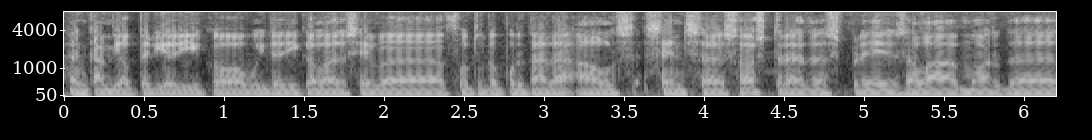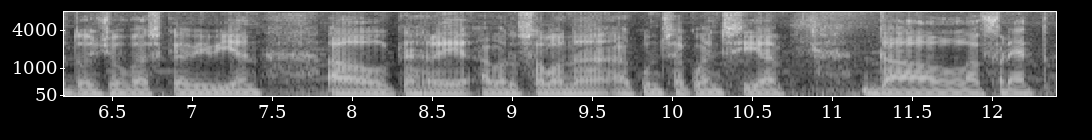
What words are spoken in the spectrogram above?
En canvi, el periòdico avui dedica la seva foto de portada als sense sostre, després de la mort de dos joves que vivien al carrer a Barcelona a conseqüència del fred.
